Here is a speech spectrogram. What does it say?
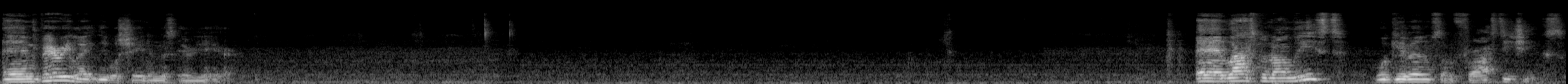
And very lightly we'll shade in this area here. And last but not least, we'll give him some frosty cheeks.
